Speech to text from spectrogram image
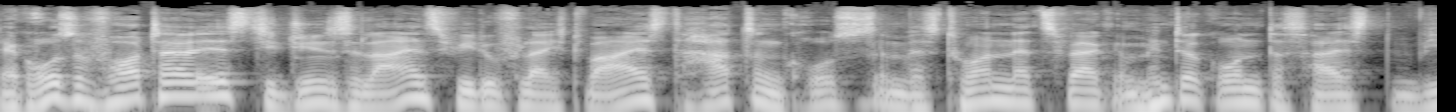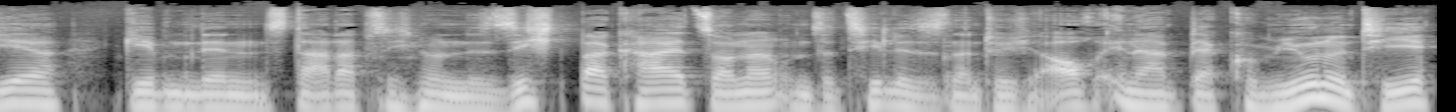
Der große Vorteil ist, die Genius Alliance, wie du vielleicht weißt, hat ein großes Investorennetzwerk im Hintergrund. Das heißt, wir geben den Startups nicht nur eine Sichtbarkeit, sondern unser Ziel ist es natürlich auch innerhalb der Community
